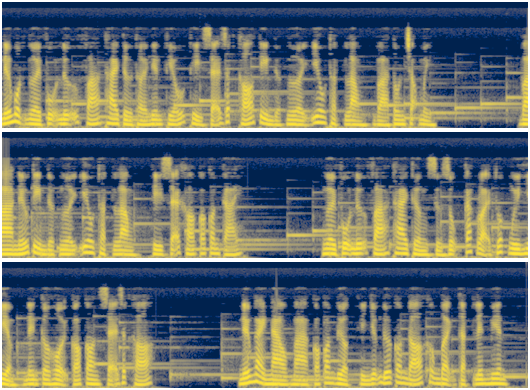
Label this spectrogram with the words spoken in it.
Nếu một người phụ nữ phá thai từ thời niên thiếu thì sẽ rất khó tìm được người yêu thật lòng và tôn trọng mình. Và nếu tìm được người yêu thật lòng thì sẽ khó có con cái. Người phụ nữ phá thai thường sử dụng các loại thuốc nguy hiểm nên cơ hội có con sẽ rất khó. Nếu ngày nào mà có con được thì những đứa con đó không bệnh tật liên miên,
